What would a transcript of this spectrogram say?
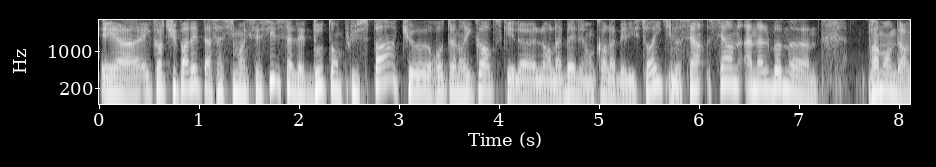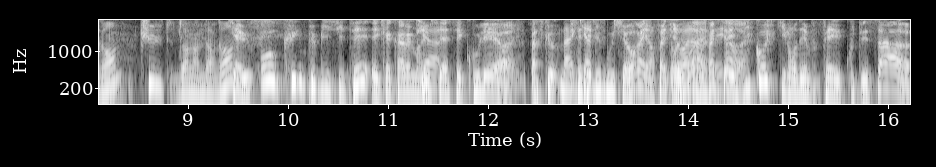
Et, euh, et quand tu parlais de pas facilement accessible, ça l'est d'autant plus pas que Rotten Records, qui est le- leur label et encore label historique, Mm. c'est un, c'est un- un album euh, vraiment underground, culte dans l'underground. qui a eu aucune publicité et qui a quand même Qui a- réussi à s'écouler euh, parce que Bah, c'était a du bouche à oreille en fait. Voilà, en fait, c'est les ouais. icos qui l'ont fait écouter ça. euh,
